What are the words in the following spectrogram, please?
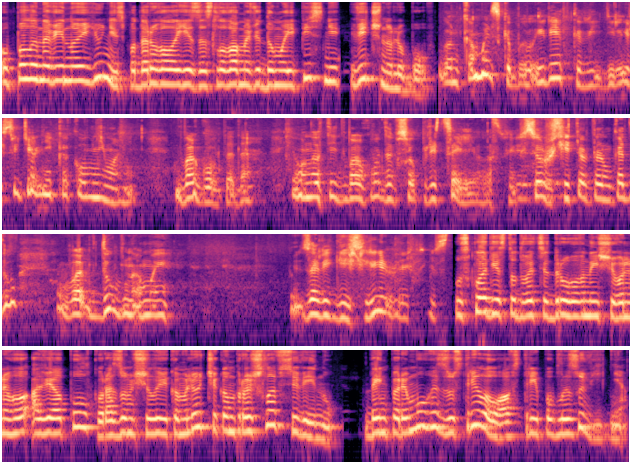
Опалена війною юність подарувала їй, за словами відомої пісні, вічну любов. Он Камыско был, и редко видели, и сидел никакого внимания. Два года, да. И он эти два года все прицеливался. В 1944 году в Дубно мы зарегистрировались. У складі 122-го винищувального авіаполку разом з чоловіком-льотчиком пройшла всю війну. День перемоги зустріла у Австрії поблизу Відня.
